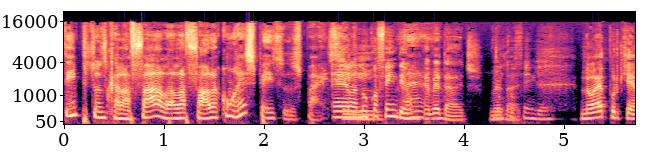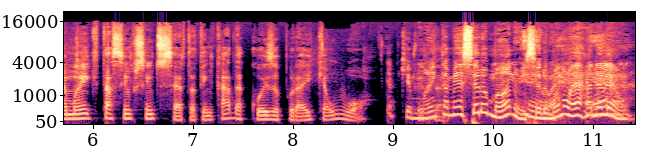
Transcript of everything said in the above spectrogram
tempo todo que ela fala, ela fala com respeito dos pais. É, ela nunca ofendeu. É. É verdade, Nunca verdade. ofendeu. Não é porque é mãe que tá 100% certa. Tem cada coisa por aí que é o ó. É porque mãe Verdade. também é ser humano, e É, ser humano ué. erra, né, É. Leão?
